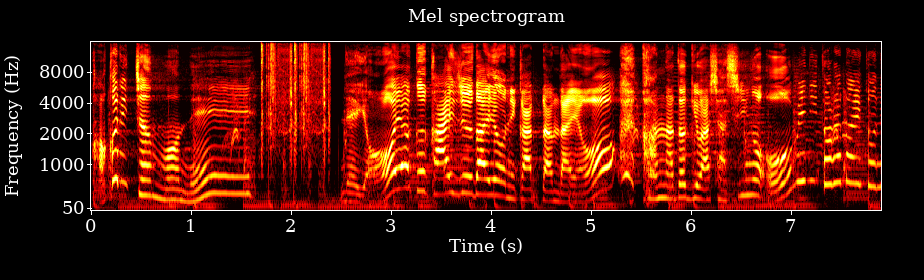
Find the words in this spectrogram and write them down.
ココリちゃんもね。ねようやく怪獣大王に勝ったんだよ。こんな時は写真を多めに撮らないとね。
